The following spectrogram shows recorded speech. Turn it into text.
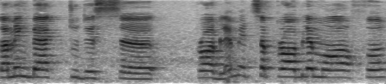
coming back to this uh, problem it's a problem of uh,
